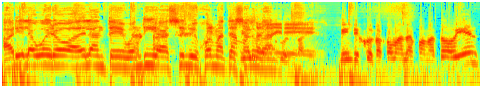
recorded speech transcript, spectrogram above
Ariel Agüero, adelante, buen día. Silvio y Juanma te saludan. Bien, disculpa, ¿cómo andas, Juanma? ¿Todo bien?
